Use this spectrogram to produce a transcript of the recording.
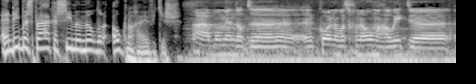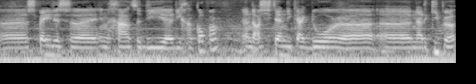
En die bespraken Simon Mulder ook nog eventjes. Nou, op het moment dat de eh, corner wordt genomen, hou ik de eh, spelers eh, in de gaten die, eh, die gaan koppen. En de assistent die kijkt door eh, eh, naar de keeper.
